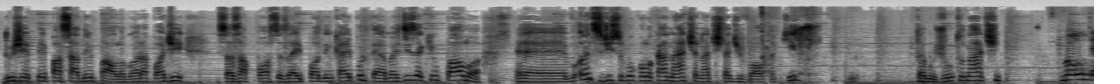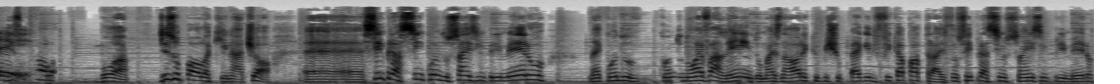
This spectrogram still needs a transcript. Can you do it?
do GP passado em Paulo, agora pode, essas apostas aí podem cair por terra, mas diz aqui o Paulo, ó, é, antes disso eu vou colocar a Nath, a Nath está de volta aqui, tamo junto, Nath. Voltei. Boa. Diz o Paulo aqui, Nath, ó, é, sempre assim quando sai em primeiro, né, quando, quando não é valendo, mas na hora que o bicho pega, ele fica para trás. Então, sempre assim, o Sainz em primeiro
